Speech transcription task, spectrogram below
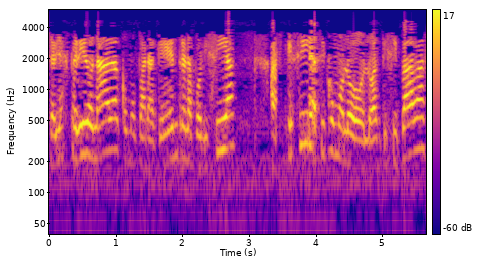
se había expedido nada como para que entre la policía. Así que sí, así como lo, lo anticipabas,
